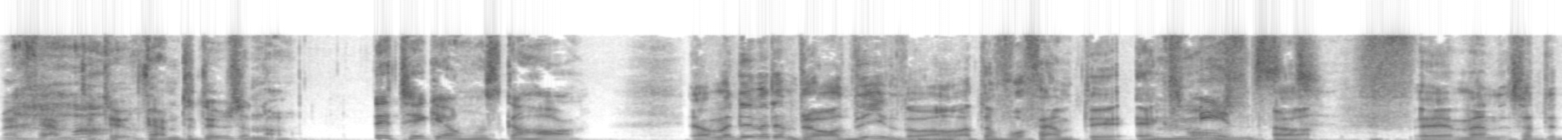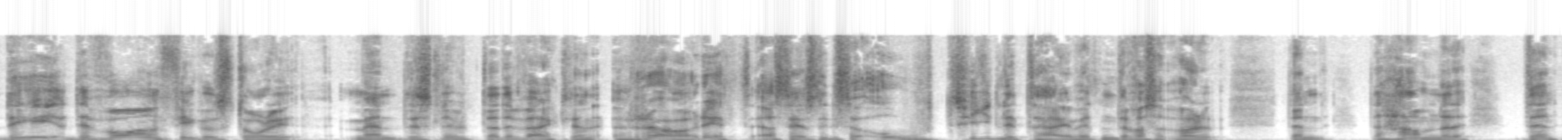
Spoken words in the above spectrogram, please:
Men 50, tu- 50 000 då? Det tycker jag hon ska ha. Ja men det är väl en bra deal då, att de får 50 ex. Minst. Ja. Eh, Men så att det, det var en feel story, men det slutade verkligen rörigt. Alltså det är så otydligt det här. Jag vet inte vad, vad den, den hamnade, den,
